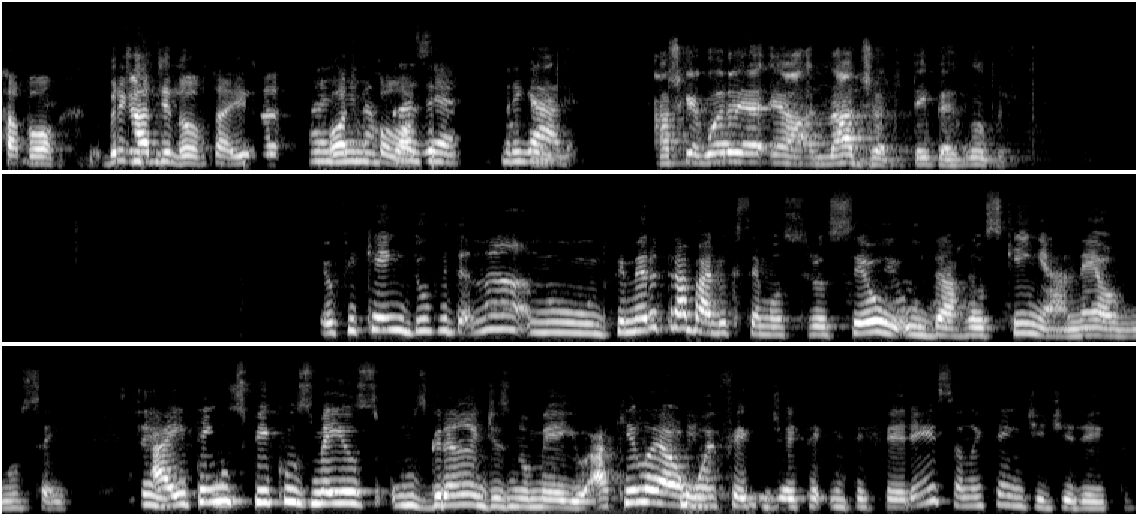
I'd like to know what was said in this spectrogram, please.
Tá bom. Obrigado de novo, Thaisa. Imagina, Ótimo coloque. Prazer. Obrigada. É. Acho que agora é, é a Nádia que tem perguntas. Eu fiquei em dúvida na, no, primeiro trabalho que você mostrou, seu, o da rosquinha, anel, não sei. Sim. Aí tem uns picos meio, uns grandes no meio. Aquilo é algum Sim. efeito de interferência? Eu não entendi direito.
